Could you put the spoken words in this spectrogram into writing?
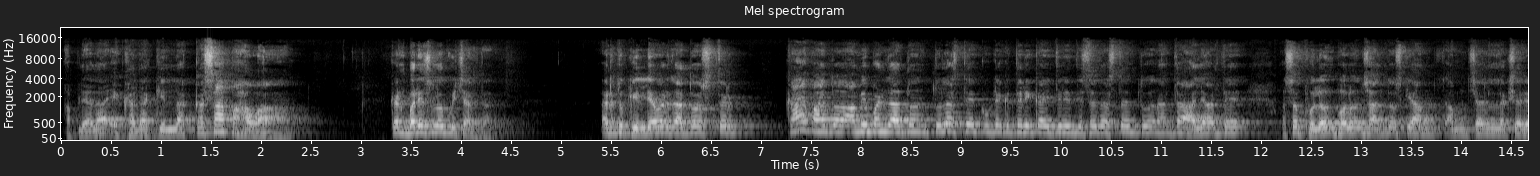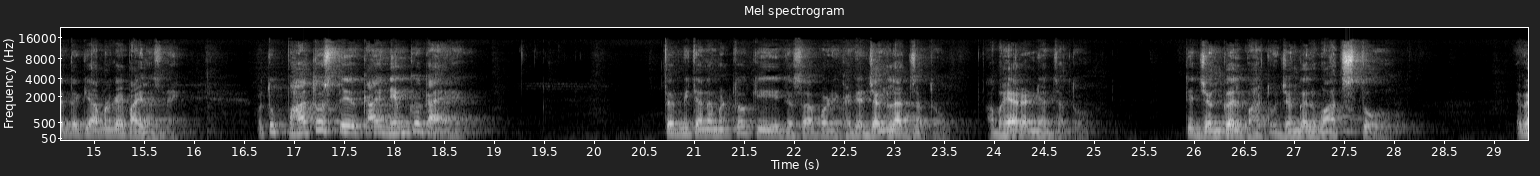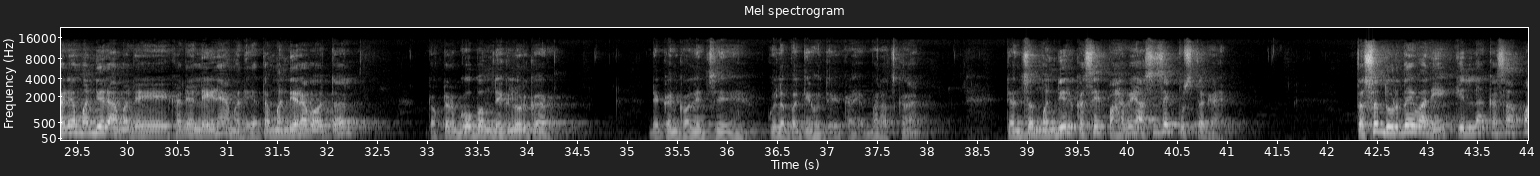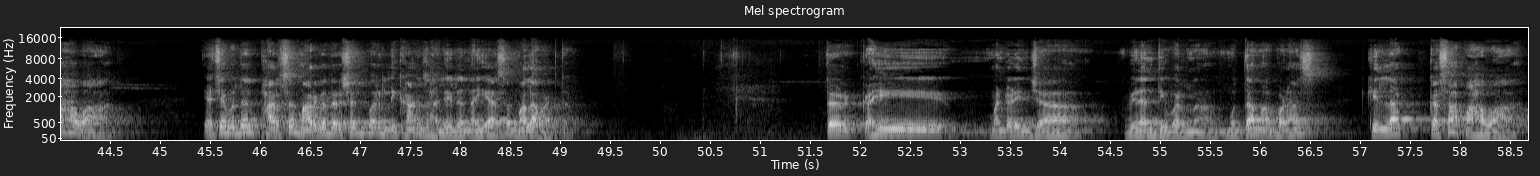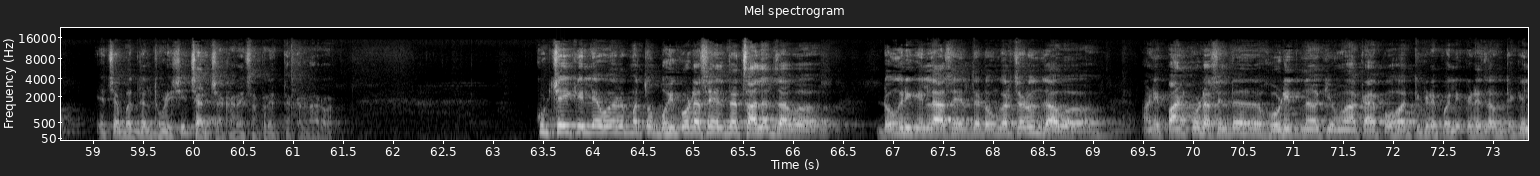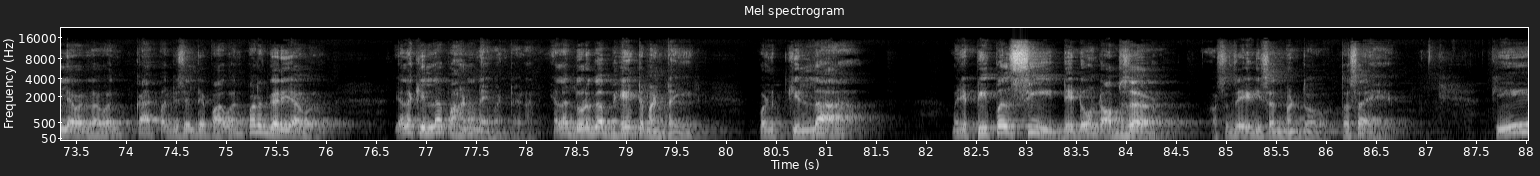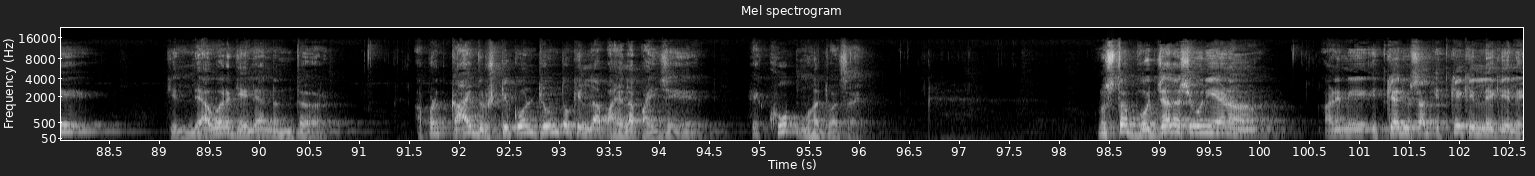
आपल्याला एखादा किल्ला कसा पाहावा? कारण बरेच लोक विचारतात अरे तू किल्ल्यावर जातोस तर काय पाहतो आम्ही पण जातो आणि तुलाच ते कुठे तरी काहीतरी दिसत असतं आणि तू नंतर आल्यावर ते असं फुलवून फुलवून सांगतोस की आम आमच्या लक्षात येतं की आपण काही पाहिलंच नाही. तू पाहतोस ते काय नेमकं काय आहे? तर मी त्यांना म्हणतो की जसं आपण एखाद्या जंगलात जातो अभयारण्यात जातो ते जंगल पाहतो जंगल वाचतो. एखाद्या मंदिरामध्ये एखाद्या लेण्यामध्ये आता मंदिराबद्दल डॉक्टर गोबम देगलूरकर डेक्कन कॉलेजचे कुलपती होते काय बराच काळ. त्यांचं मंदिर कसे पाहावे असंच एक पुस्तक आहे. तसं दुर्दैवाने किल्ला कसा पाहावा याच्याबद्दल फारसं मार्गदर्शनपर लिखाण झालेलं नाही असं मला वाटतं. तर काही मंडळींच्या विनंतीवरनं मुद्दाम आपण आज किल्ला कसा पाहावा याच्याबद्दल थोडीशी चर्चा करायचा प्रयत्न करणार आहोत. कुठच्याही किल्ल्यावर मग तो भुईकोट असेल तर चालत जावं. डोंगरी किल्ला असेल तर डोंगर चढून जावं. आणि पाणकोट असेल तर होडीतनं किंवा काय पोहत तिकडे पलीकडे जाऊन ते किल्ल्यावर जावं. काय दिसेल ते पावन परत घरी यावं. याला किल्ला पाहणं नाही म्हणता येणार. याला दुर्ग भेट म्हणता येईल. पण किल्ला म्हणजे people see they don't observe असं जे एडिसन म्हणतो तसं आहे की किल्ल्यावर गेल्यानंतर आपण काय दृष्टिकोन ठेवून तो किल्ला पाहायला पाहिजे हे खूप महत्त्वाचं आहे. नुसतं भोज्याला शिवून येणं आणि मी इतक्या दिवसात इतके किल्ले केले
